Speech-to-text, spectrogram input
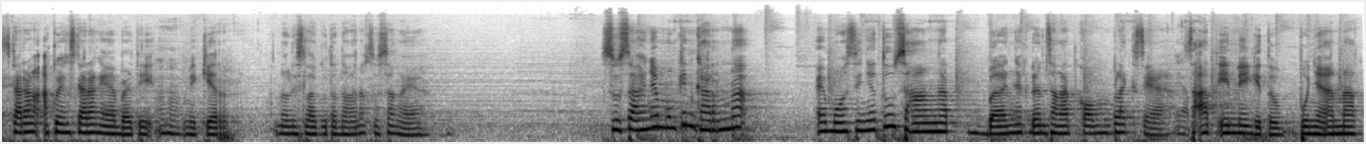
sekarang aku yang sekarang ya berarti Mhm. mikir nulis lagu tentang anak susah nggak ya? Susahnya mungkin karena emosinya tuh sangat banyak dan sangat kompleks ya Yap. saat ini gitu punya anak.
